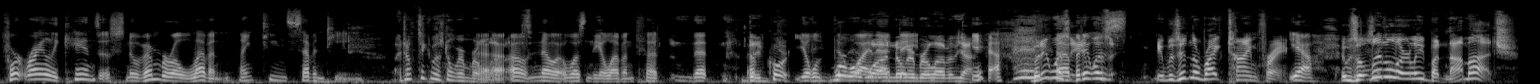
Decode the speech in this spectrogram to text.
Fort Riley, Kansas, November 11, 1917. I don't think it was November 11th. Uh, oh no, it wasn't the 11th. That that The- of course you'll World War One, that November date. 11th. Yeah. Yeah. But it was. Uh, but it, it was, was- It was in the right time frame. Yeah, It was a little early, but not much.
